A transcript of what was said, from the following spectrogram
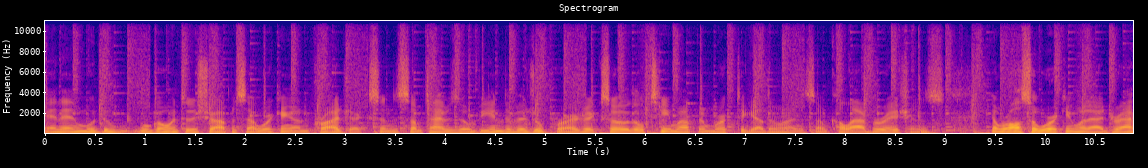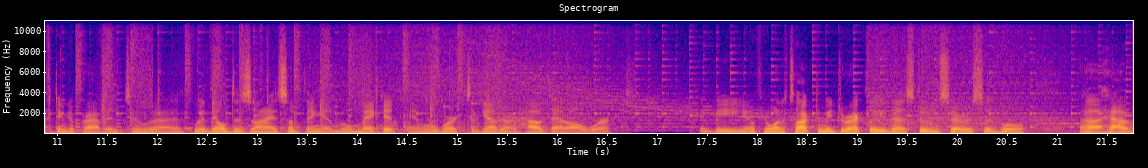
And then we'll, do, we'll go into the shop and start working on projects. And sometimes there'll be individual projects, so they'll team up and work together on some collaborations. And we're also working with our drafting department to, uh, where they'll design something and we'll make it and we'll work together on how that all works. It can be, you know, if you want to talk to me directly, the student services will uh, have,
